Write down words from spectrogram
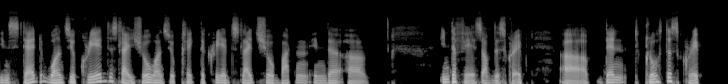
Instead, once you create the slideshow, once you click the create slideshow button in the uh, interface of the script, uh, then close the script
